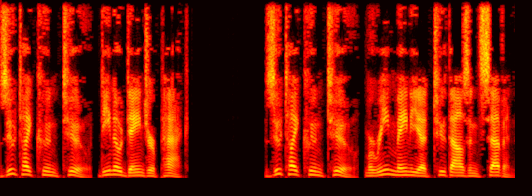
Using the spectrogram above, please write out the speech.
Zoo Tycoon 2 – Dino Danger Pack Zoo Tycoon 2 – Marine Mania 2007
